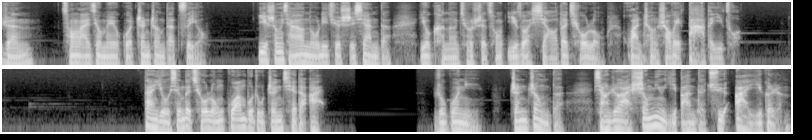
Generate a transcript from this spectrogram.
人从来就没有过真正的自由，一生想要努力去实现的，有可能就是从一座小的囚笼换成稍微大的一座。但有形的囚笼关不住真切的爱。如果你真正的像热爱生命一般的去爱一个人、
